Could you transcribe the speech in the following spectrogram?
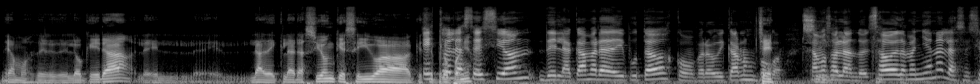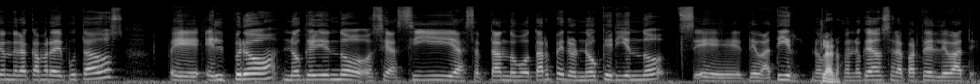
digamos, de, lo que era la declaración que se iba que Esto es la sesión de la Cámara de Diputados, como para ubicarnos un poco. Estamos hablando del sábado de la mañana, la sesión de la Cámara de Diputados eh, el PRO no queriendo, o sea, sí aceptando votar, pero no queriendo eh, debatir, no, no quedándose en la parte del debate.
